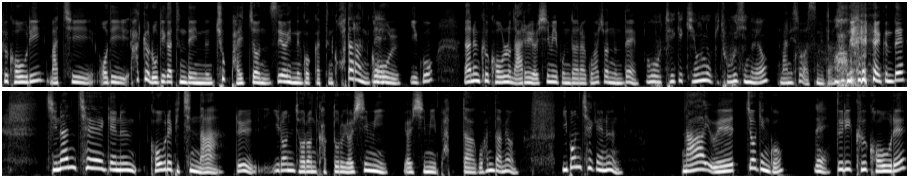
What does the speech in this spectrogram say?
그 거울이 마치 어디 학교 로비 같은 데 있는 축 발전 쓰여 있는 것 같은 커다란 네. 거울이고 나는 그 거울로 나를 열심히 본다라고 하셨는데 오, 되게 기억력이 좋으시네요. 많이 써 왔습니다. 네. 근데 지난 책에는 거울에 비친 나를 이런저런 각도로 열심히 열심히 봤다고 한다면 이번 책에는 나 외적인 네. 것들이 그 거울에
